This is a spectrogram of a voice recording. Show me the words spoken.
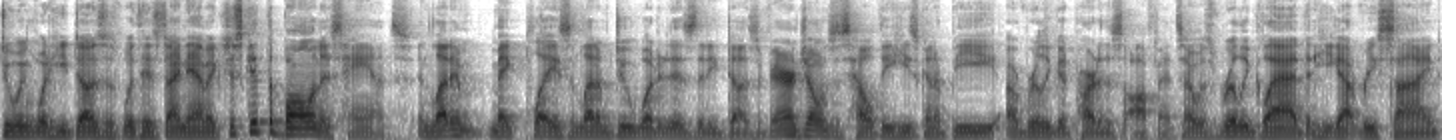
doing what he does with his dynamic. Just get the ball in his hands and let him make plays and let him do what it is that he does. If Aaron Jones is healthy, he's going to be a really good part of this offense. I was really glad that he got re signed.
